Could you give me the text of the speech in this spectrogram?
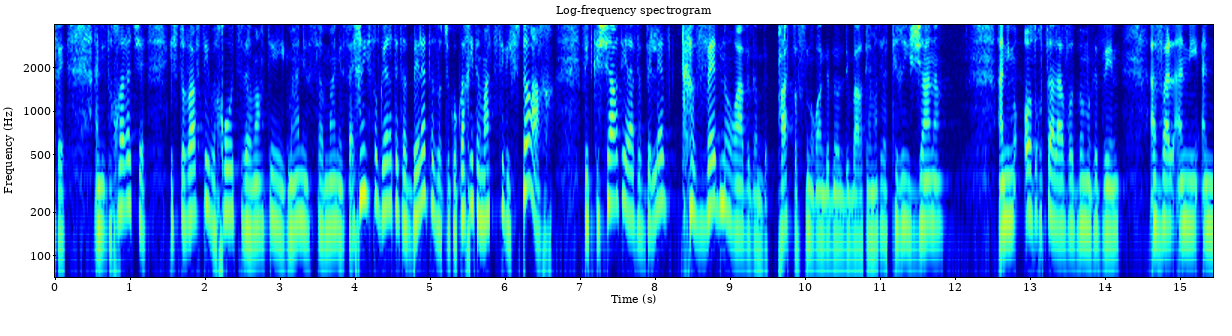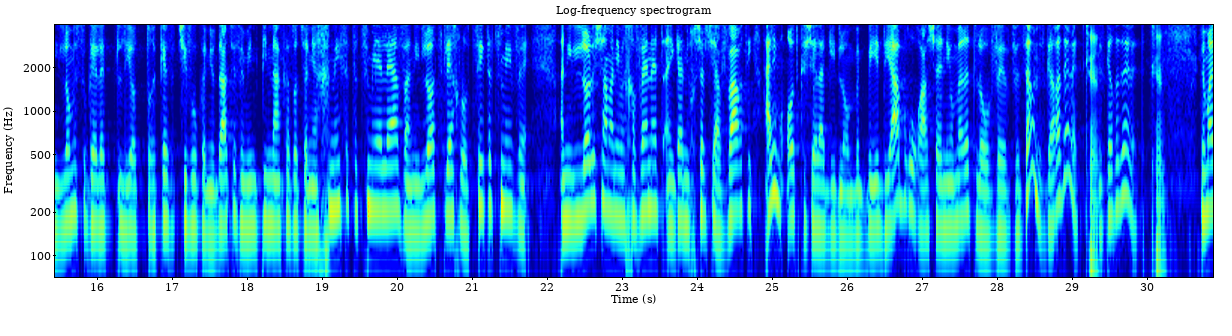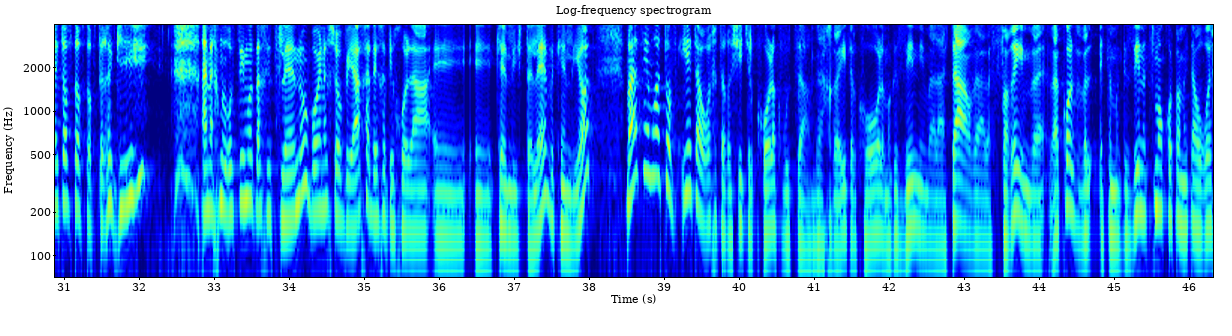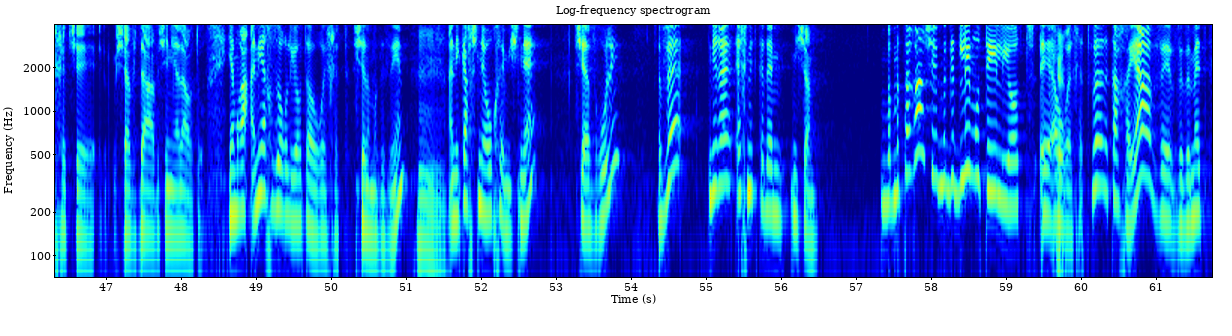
ואני זוכרת שהסתובבתי בחוץ ואמרתי, מה אני עושה, מה אני עושה? איך אני סוגרת את הדלת הזאת שכל כך התאמצתי לפתוח? והתקשרתי אליה, ובלב כבד נורא, וגם בפאתוס נורא גדול דיברתי, אמרתי לה, תראי, ז'אנה, אני מאוד רוצה לעבוד במגזין, אבל אני, אני לא מסוגלת להיות רכזת שיווק, אני יודעת שזה מין פינה כזאת שאני אכניס את עצמי אליה, ואני לא אצליח להוציא את עצמי, ואני לא לשם אני מכוונת, אני, אני חושבת שעברתי, היה לי מאוד קשה להגיד לא, בידיעה ברורה שאני אומרת לא, ו, וזהו, נסגר הדלת, כן. נסגרת הדלת. כן. ואמר לי, טוב, טוב, טוב, תרגי. אנחנו רוצים אותך אצלנו, בואי נחשוב ביחד איך את יכולה אה, אה, כן להשתלב וכן להיות. ואז היא אמרה, טוב, היא הייתה העורכת הראשית של כל הקבוצה, ואחראית על כל המגזינים ועל האתר ועל הספרים והכל, אבל את המגזין עצמו כל פעם הייתה עורכת ש, שעבדה ושניהלה אותו. היא אמרה, אני אחזור להיות העורכת של המגזין, hmm. אני אקח שני עורכי משנה שיעזרו לי, ונראה איך נתקדם משם. במטרה שמגדלים אותי להיות אה, כן. העורכת. וכך היה, ו, ובאמת...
